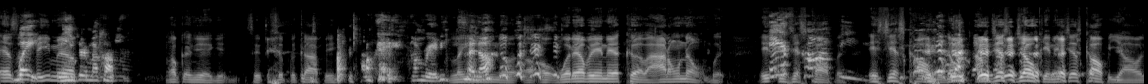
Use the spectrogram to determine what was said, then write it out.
as a Wait, let me female, drink my coffee. Okay, yeah, get sip, sip the coffee, Okay, I'm ready. lean, I know. or, or whatever in that cup. I don't know, but it, it's, It's just coffee. coffee. It's just coffee. Don't- I'm just joking. It's just coffee, y'all.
